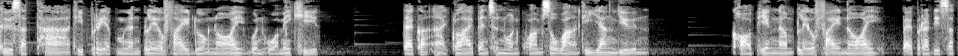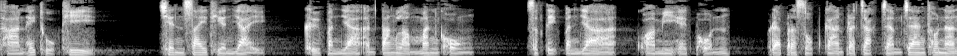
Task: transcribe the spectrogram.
คือศรัทธาที่เปรียบเหมือนเปลวไฟดวงน้อยบนหัวไม่ขีด แต่ก็อาจกลายเป็นชนวนความสว่างที่ยั่งยืน ขอเพียงนำเปลวไฟน้อยไปประดิษฐานให้ถูกที่ เช่นไส้เทียนใหญ่ คือปัญญาอันตั้งลำมั่นคง สติปัญญา ความมีเหตุผล และประสบการณ์ประจักษ์แจ่มแจ้งเท่านั้น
